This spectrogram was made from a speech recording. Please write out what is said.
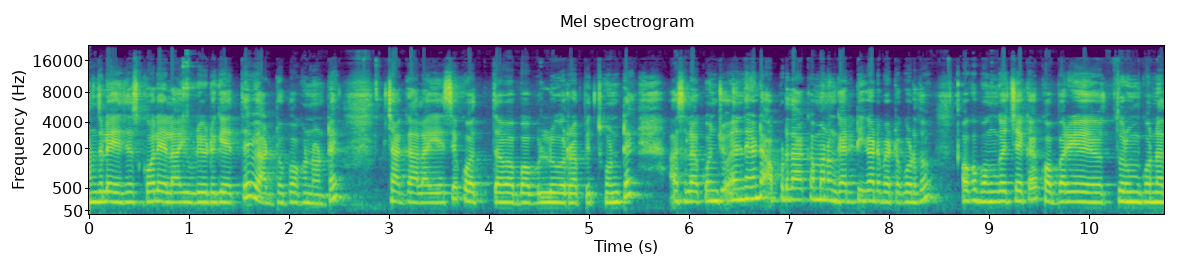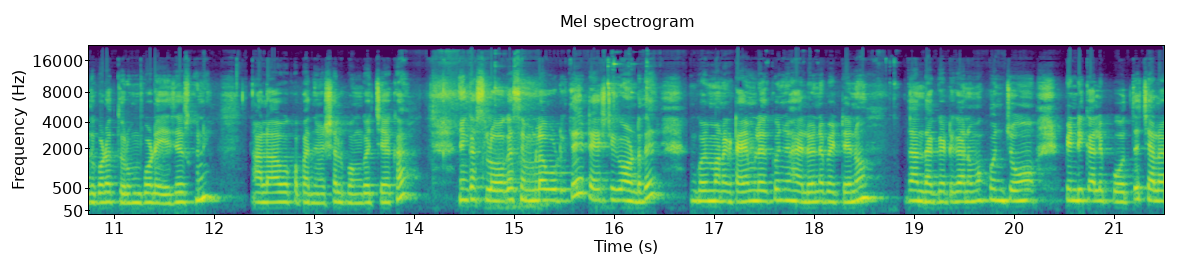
అందులో వేసేసుకోవాలి. ఇలా ఇవిడివిడిగా వేస్తే అడ్డుపోకుండా ఉంటాయి. చక్కగా అలా వేసి కొత్త బబుల్ రప్పించుకుంటే అసలు కొంచెం ఎందుకంటే అప్పుడు దాకా మనం గరిటి గడ్డ పెట్టకూడదు. ఒక పొంగొచ్చాక కొబ్బరి తురుముకున్నది కూడా తురుము కూడా వేసేసుకుని అలా ఒక పది నిమిషాలు పొంగొచ్చాక ఇంకా స్లోగా సిమ్లో ఉడికితే టేస్టీగా ఉంటుంది. ఇంకో మనకి టైం లేదు కొంచెం హైలోనే పెట్టాను. దాని తగ్గట్టుగానేమో కొంచెం పిండి కలిపి పోతే చాలా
